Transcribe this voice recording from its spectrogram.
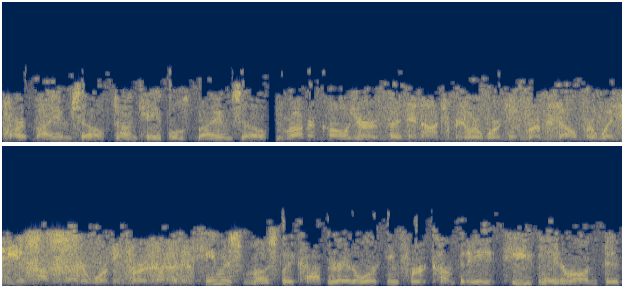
part by himself. John Caples's by himself. Robert Collier, uh, an entrepreneur working for himself, or was he a copywriter working for a company? He was mostly a copywriter working for a company. He later on did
